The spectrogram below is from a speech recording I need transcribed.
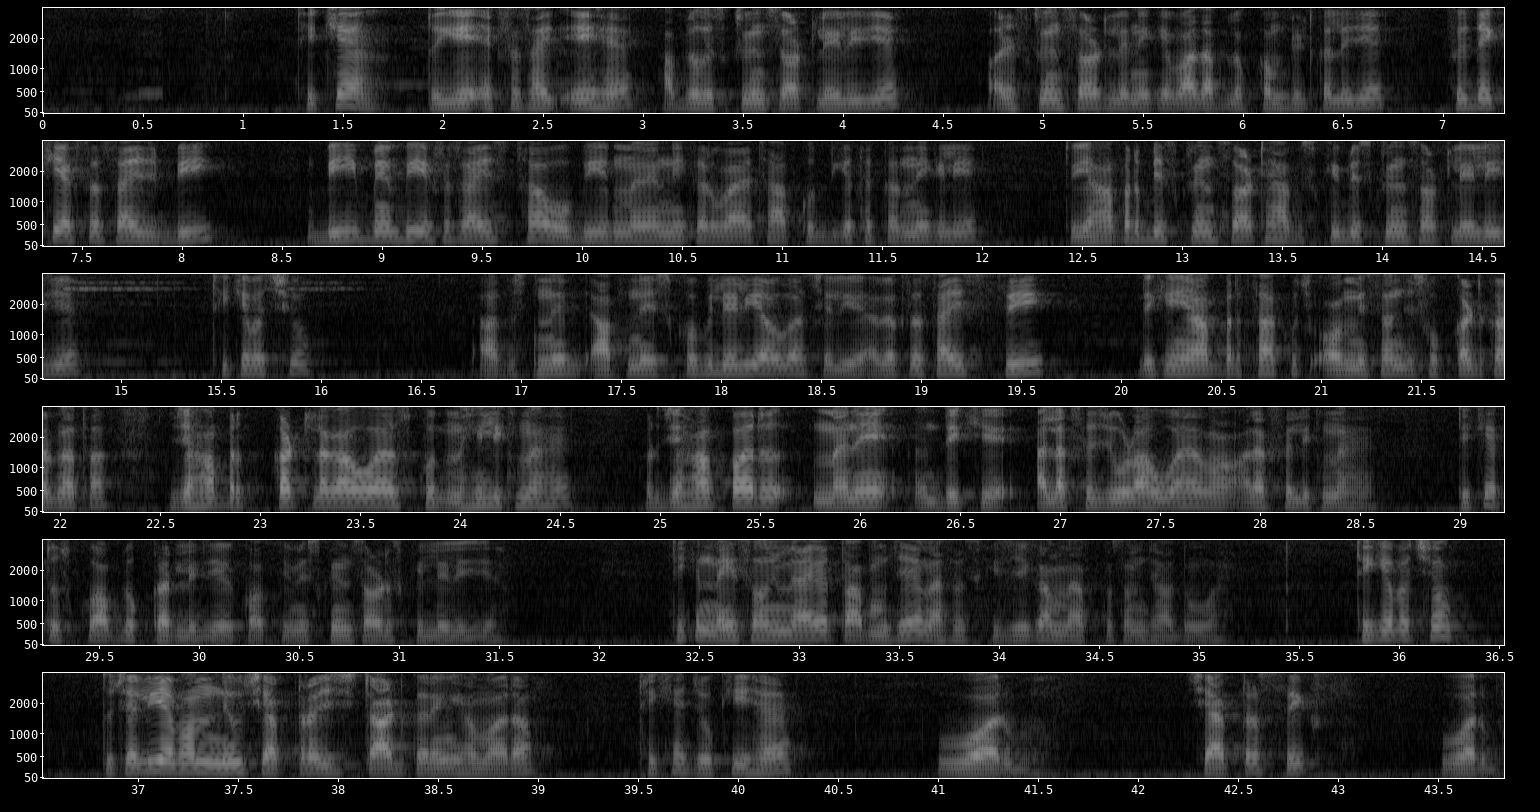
ठीक है? तो ये एक्सरसाइज ए है। आप लोग स्क्रीन ले लीजिए और स्क्रीन लेने के बाद आप लोग कंप्लीट कर लीजिए। फिर देखिए एक्सरसाइज बी बी में भी एक्सरसाइज था, वो भी मैंने नहीं करवाया था, आपको दिया था करने के लिए। तो यहाँ पर भी स्क्रीन शॉट है, आप इसकी भी स्क्रीन शॉट ले लीजिए। ठीक है बच्चों? आप इसने, आपने इसको भी ले लिया होगा। चलिए, अब एक्सरसाइज सी देखिए यहाँ पर था कुछ ऑमिशन जिसको कट करना था। जहाँ पर कट लगा हुआ है, उसको नहीं लिखना है। और जहाँ पर मैंने, देखिए, अलग से जोड़ा हुआ है, वहाँ अलग से लिखना है। ठीक है? तो उसको आप लोग कर लीजिए कॉपी में स्क्रीन शॉट ले लीजिए। ठीक है? नहीं समझ में आएगा तो आप मुझे मैसेज कीजिएगा, मैं आपको समझा दूँगा। ठीक है बच्चों? तो चलिए अब हम न्यू चैप्टर स्टार्ट करेंगे हमारा। ठीक है? जो कि है वर्ब चैप्टर सिक्स वर्ब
